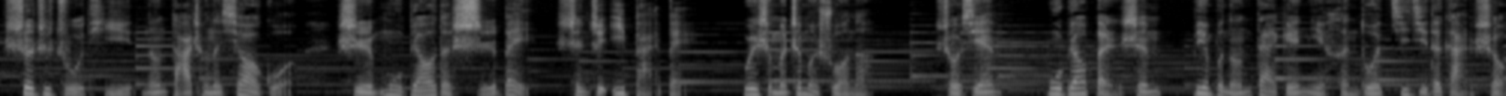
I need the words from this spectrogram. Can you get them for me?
设置主题能达成的效果。是目标的十倍甚至一百倍。为什么这么说呢？首先，目标本身并不能带给你很多积极的感受。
